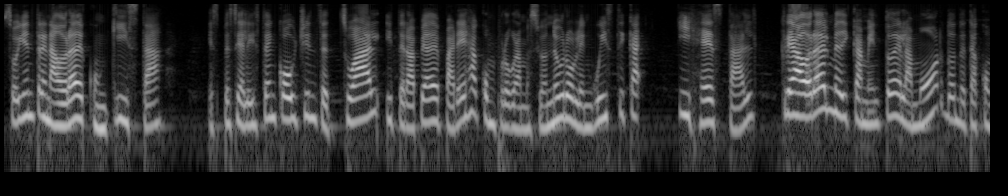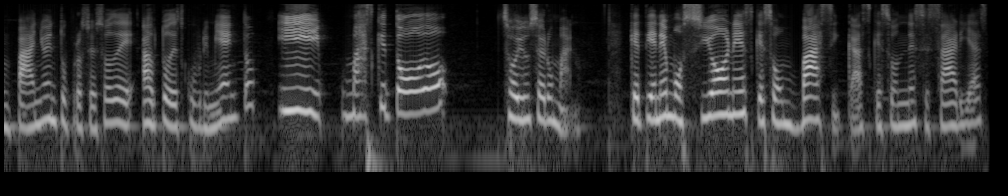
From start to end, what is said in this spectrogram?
soy entrenadora de conquista, especialista en coaching sexual y terapia de pareja con programación neurolingüística y gestal, creadora del medicamento del amor, donde te acompaño en tu proceso de autodescubrimiento. Y más que todo, soy un ser humano que tiene emociones que son básicas, que son necesarias,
